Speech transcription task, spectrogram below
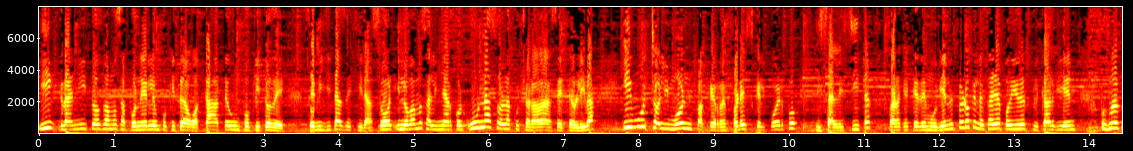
Y granitos, vamos a ponerle un poquito de aguacate, un poquito de semillitas de girasol y lo vamos a alinear con una sola cucharada de aceite de oliva y mucho limón para que refresque el cuerpo y salecita para que quede muy bien. Espero que les haya podido explicar bien, pues más,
